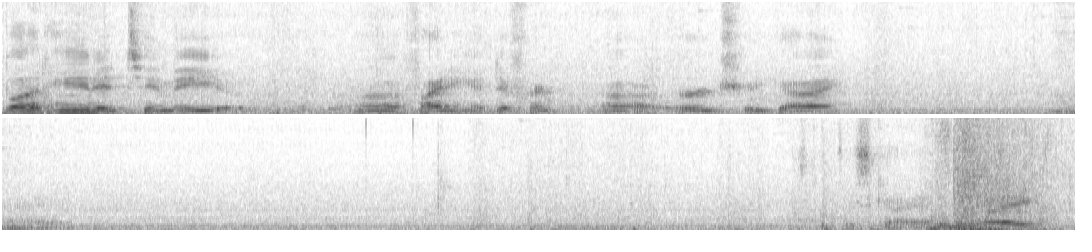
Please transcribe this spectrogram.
butt handed to me uh, fighting a different uh, Erd Tree guy. Alright. Let's get this guy out of the way.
